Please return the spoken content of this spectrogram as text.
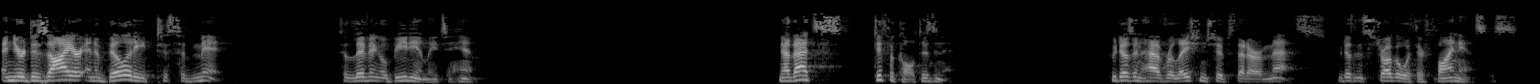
and your desire and ability to submit to living obediently to Him. Now that's difficult, isn't it? Who doesn't have relationships that are a mess? Who doesn't struggle with their finances?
